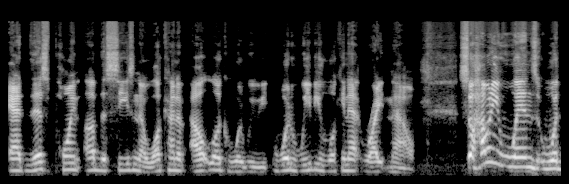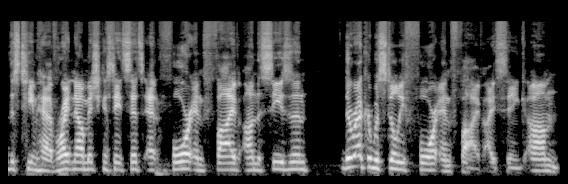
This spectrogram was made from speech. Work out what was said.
at this point of the season? And what kind of outlook would we would we be looking at right now? So, how many wins would this team have? Right now, Michigan State sits at four and five on the season. The record would still be four and five, I think. Um,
